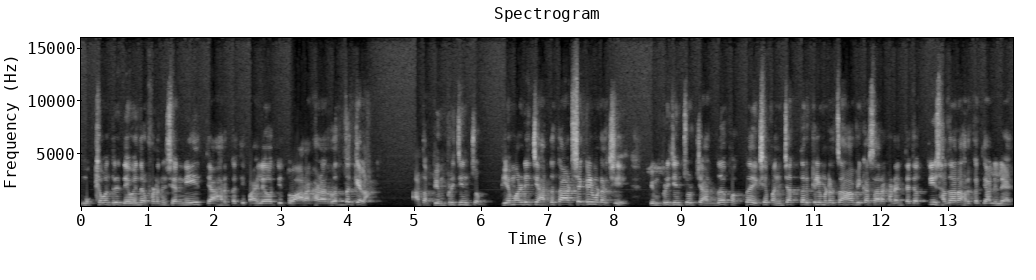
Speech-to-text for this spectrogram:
मुख्यमंत्री देवेंद्र फडणवीस यांनी त्या हरकती पाहिल्यावरती तो आराखडा रद्द केला. आता पिंपरी चिंचवड पीएमआरडीची हद्द तर आठशे किलोमीटरची. पिंपरी चिंचवडची हद्द फक्त एकशे पंच्याहत्तर किलोमीटरचा हा विकास आराखडा आहे. त्याच्यात तीस हजार हरकती आलेल्या आहेत.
